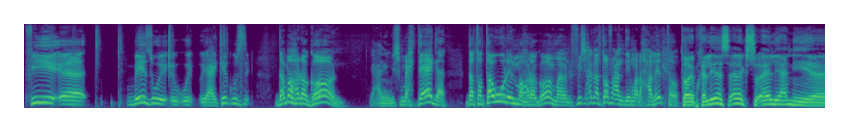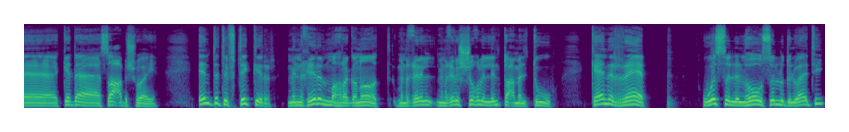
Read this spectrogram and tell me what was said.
في آه، بيز و- و- يعني كيك وسن... ده مهرجان. يعني مش محتاجة. ده تطور المهرجان. ما فيش حاجة تقف عند مرحلتها. طيب خليني أسألك سؤال يعني آه، كده صعب شوية. أنت تفتكر من غير المهرجانات من غير من غير الشغل اللي أنتوا عملتوه كان الراب وصل اللي هو وصل له دلوقتي؟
